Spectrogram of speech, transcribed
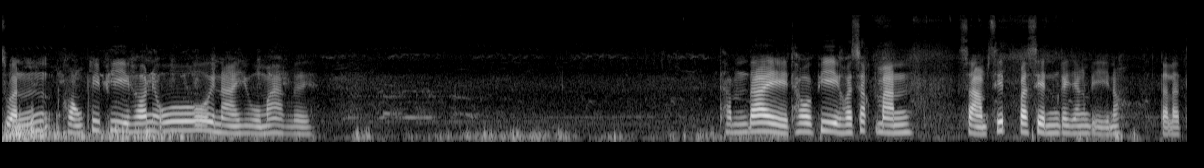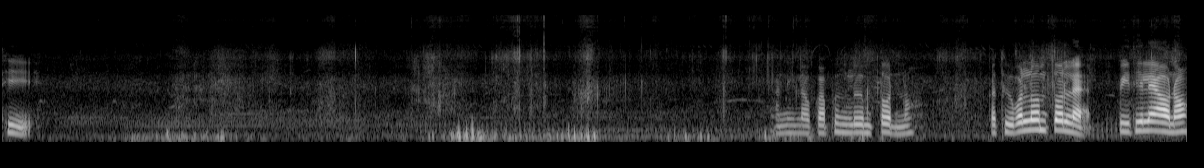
สวนของพี่ๆเขาเนี่ยโอ้ยนาอยู่มากเลยทำได้เท่าพี่เขาสักมันสามสิบเปอร์เซ็นก็ยังดีเนาะ แต่ละที่ อันนี้เราก็เพิ่งเริ่มต้นเนาะก็ถือว่าเริ่มต้นแหละ ปีที่แล้วเนาะ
